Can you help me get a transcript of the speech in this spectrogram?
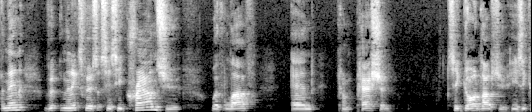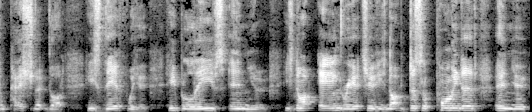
And then in the next verse it says, He crowns you with love and compassion. See, God loves you. He's a compassionate God. He's there for you. He believes in you. He's not angry at you. He's not disappointed in you.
